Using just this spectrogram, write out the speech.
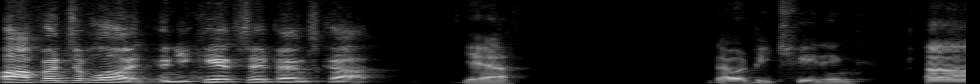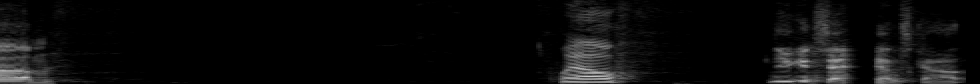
Offensive line, and you can't say Ben Scott. Yeah, that would be cheating. Um, well, you can say Ben Scott.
